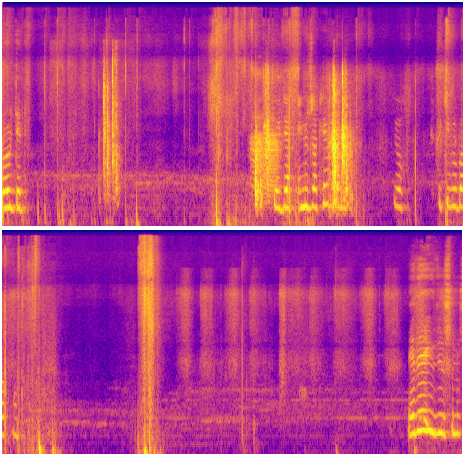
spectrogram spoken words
Öl dedim. Köyden en uzak ev benim. Yok. Şuradaki eve bakmadım. Nereye gidiyorsunuz?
